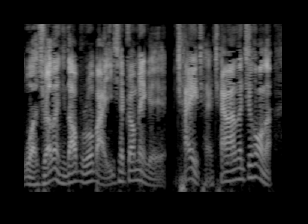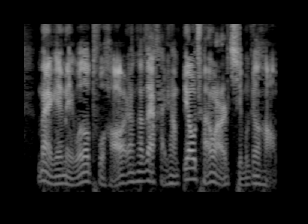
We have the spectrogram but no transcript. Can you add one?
我觉得你倒不如把一些装备给拆一拆，拆完了之后呢，卖给美国的土豪，让他在海上飙船玩，岂不更好？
